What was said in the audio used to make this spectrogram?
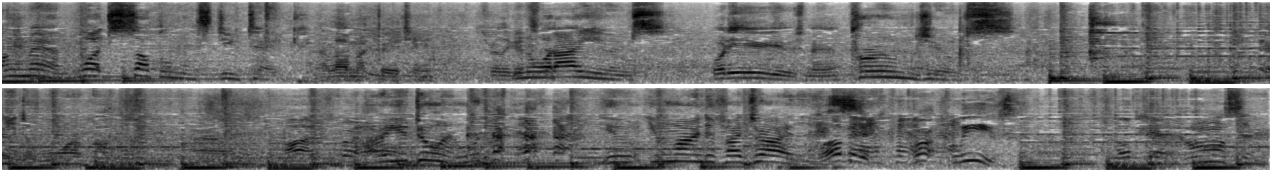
Young man, what supplements do you take? I love my creatine. It's really good You know stuff. what I use? What do you use, man? Prune juice. Need to warm up. How are you doing? What- you you mind if I try this? Love it. Come please. Okay, almost there.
